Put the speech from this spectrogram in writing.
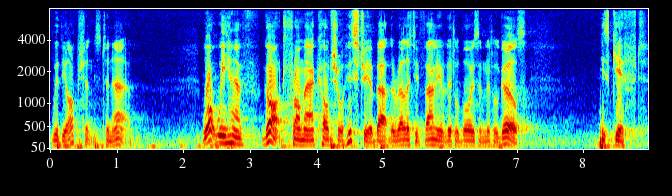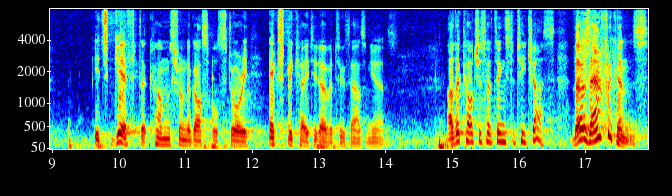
with the options to know. What we have got from our cultural history about the relative value of little boys and little girls is gift. It's gift that comes from the gospel story explicated over 2,000 years. Other cultures have things to teach us. Those Africans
